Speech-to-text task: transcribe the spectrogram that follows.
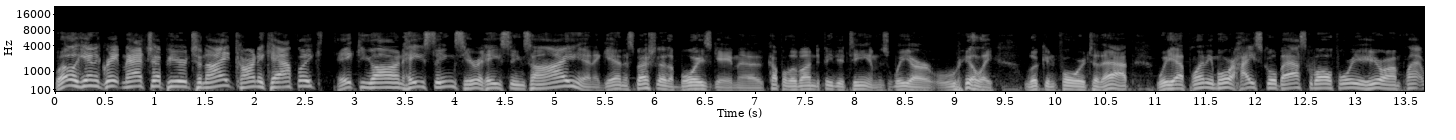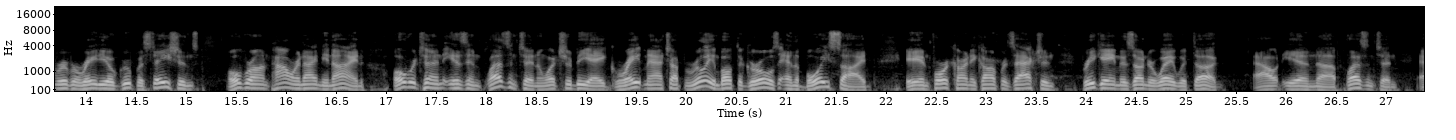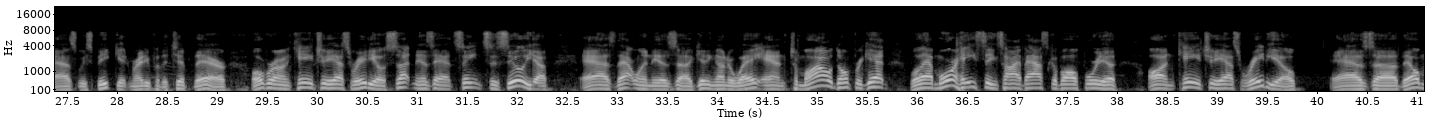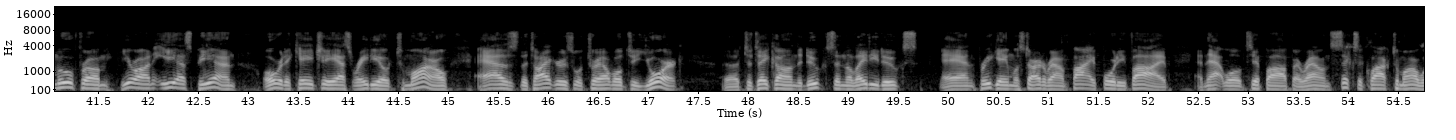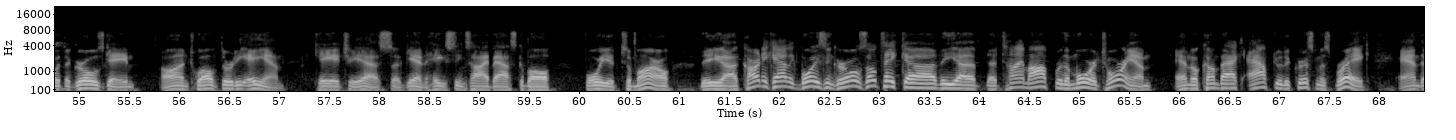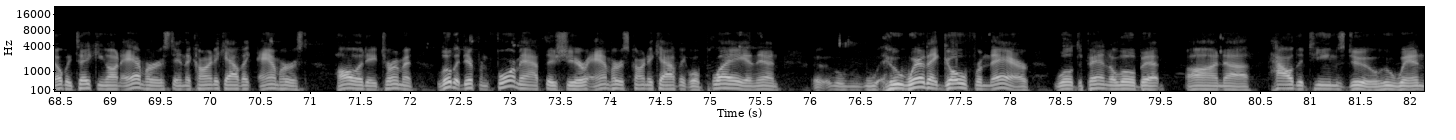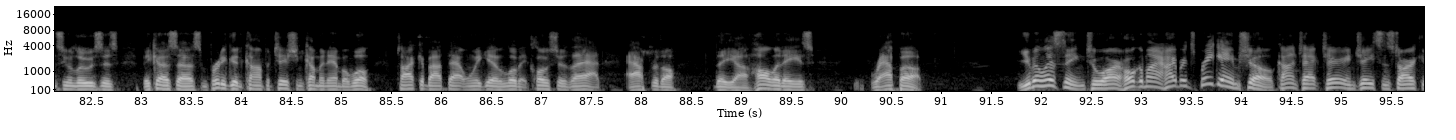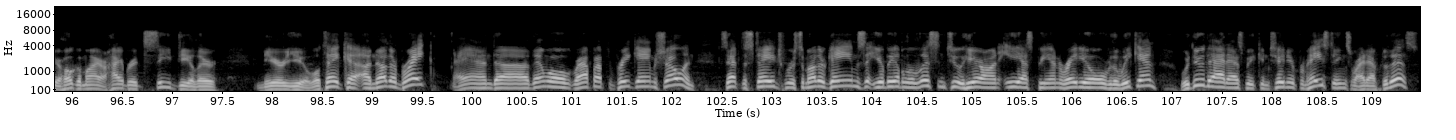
Well, again, a great matchup here tonight. Kearney Catholic taking on Hastings here at Hastings High. And again, especially the boys' game, a couple of undefeated teams. We are really looking forward to that. We have plenty more high school basketball for you here on Platte River Radio Group of Stations over on Power 99. Overton is in Pleasanton, and what should be a great matchup, really, in both the girls and the boys' side in Fort Kearney Conference action. Pregame is underway with Doug out in uh, Pleasanton as we speak, getting ready for the tip there. Over on KHAS Radio, Sutton is at St. Cecilia as that one is uh, getting underway. And tomorrow, don't forget, we'll have more Hastings High basketball for you on KHAS Radio as uh, they'll move from here on ESPN over to KHAS Radio tomorrow as the Tigers will travel to York uh, to take on the Dukes and the Lady Dukes. And pregame will start around 545 and that will tip off around 6 o'clock tomorrow with the girls' game on 12:30 a.m. KHAS. Again, Hastings High basketball for you tomorrow. The uh, Kearney Catholic boys and girls they'll take uh, the uh, the time off for the moratorium and they'll come back after the Christmas break and they'll be taking on Amherst in the Kearney Catholic Amherst Holiday Tournament. A little bit different format this year. Amherst Kearney Catholic will play and then uh, who where they go from there will depend a little bit on uh, how the teams do, who wins, who loses, because uh, some pretty good competition coming in. But we'll talk about that when we get a little bit closer to that after the the uh, holidays wrap up. You've been listening to our Hoegemeyer Hybrids pregame show. Contact Terry and Jason Stark, your Hoegemeyer Hybrid seed dealer near you. We'll take uh, another break, and uh, then we'll wrap up the pregame show and set the stage for some other games that you'll be able to listen to here on ESPN Radio over the weekend. We'll do that as we continue from Hastings right after this.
